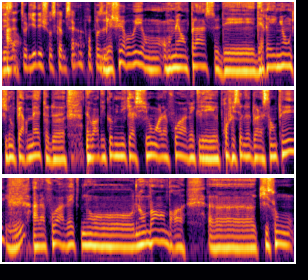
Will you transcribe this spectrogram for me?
des ateliers, des choses comme ça que vous proposez? Bien sûr, oui, on, on met en place des, des réunions qui nous permettent de d'avoir des communications à la fois avec les professionnels de la santé, mmh. à la fois avec nos, nos membres euh, qui sont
